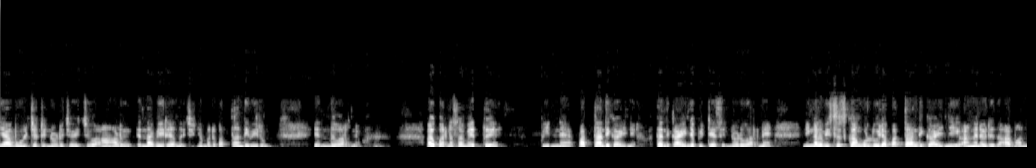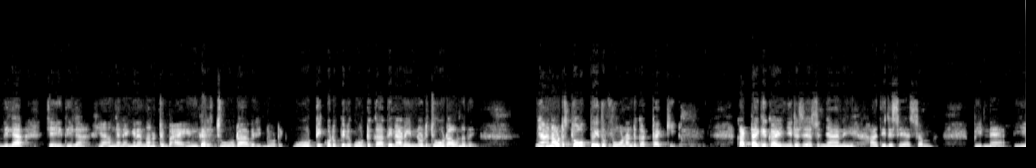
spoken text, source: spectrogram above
ഞാൻ വിളിച്ചിട്ട് എന്നോട് ചോദിച്ചു ആൾ എന്നാ വരിക എന്ന് ചോദിച്ചു? ഞാൻ പറഞ്ഞു പത്താം തീയതി വരും എന്ന് പറഞ്ഞു. അത് പറഞ്ഞ സമയത്ത് പിന്നെ പത്താം തീയതി കഴിഞ്ഞ് പത്താം തീയതി കഴിഞ്ഞ പിറ്റേ ദിവസം എന്നോട് പറഞ്ഞേ നിങ്ങളെ വിശ്വസിക്കാൻ കൊള്ളൂല പത്താം തീയതി കഴിഞ്ഞ് അങ്ങനെ ഒരു വന്നില്ല ചെയ്തില്ല അങ്ങനെ എങ്ങനെ പറഞ്ഞിട്ട് ഭയങ്കര ചൂടാവൽ എന്നോട്. കൂട്ടിക്കൊടുപ്പിന് കൂട്ടിക്കാത്തതിനാണ് എന്നോട് ചൂടാവുന്നത്. ഞാൻ അവിടെ സ്റ്റോപ്പ് ചെയ്ത് ഫോൺ കണ്ട് കട്ടാക്കി. കട്ടാക്കി കഴിഞ്ഞിട്ട് ശേഷം ഞാൻ അതിന് ശേഷം പിന്നെ ഈ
